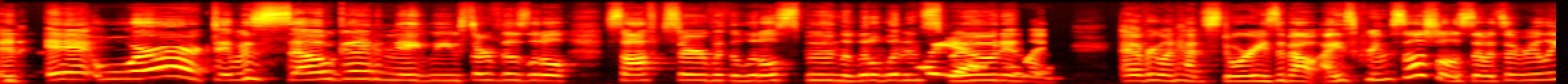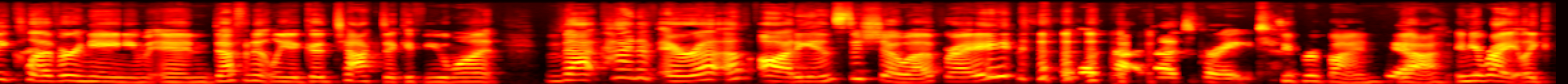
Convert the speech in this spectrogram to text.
and it worked it was so good and they, we served those little soft serve with a little spoon the little wooden Oh, yeah. spoon and like everyone had stories about ice cream social so it's a really clever name and definitely a good tactic if you want that kind of era of audience to show up right That- That's great. super fun. Yeah. Yeah. And you're right. Like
